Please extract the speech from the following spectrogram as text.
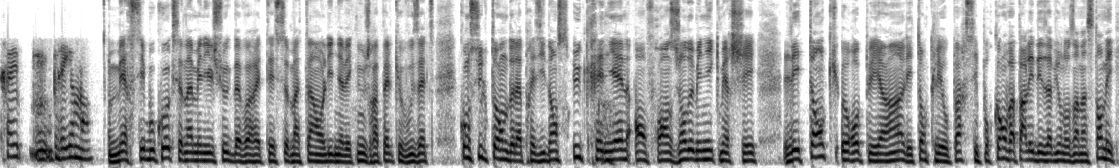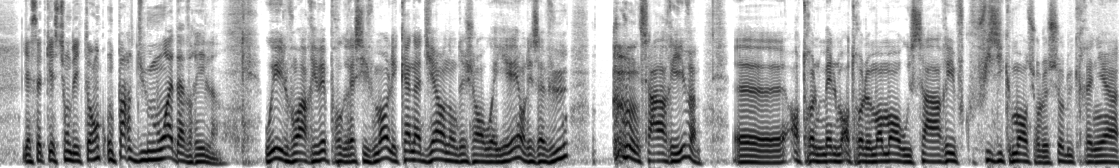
très brillamment. Merci beaucoup, Oksana Menilchuk, d'avoir été ce matin en ligne avec nous. Je rappelle que vous êtes consultante de la présidence ukrainienne en France. Jean-Dominique Mercher, les tanks européens, les tanks Léopard, c'est pourquoi on va parler des avions dans un instant, mais il y a cette question des tanks. On parle du mois d'avril. Oui, ils vont arriver progressivement. Les Canadiens en ont déjà envoyé, on les a vus. ça arrive euh, entre le moment où ça arrive physiquement sur le sol ukrainien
